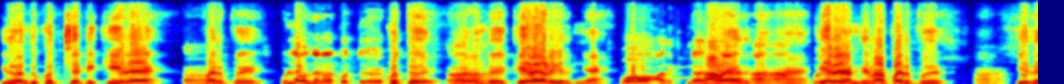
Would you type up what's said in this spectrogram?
இது வந்து கொச்சட்டி கீரை. பருப்பு உள்ள வந்து நல்லா கொத்து கொத்து. இது வந்து கீரை கடை இருக்குங்க ஓ அதுக்குங்க அது? ஆமா இதுக்கு ஆ, ஆ. ஆ. கீரை கறந்துக்கலாம் பருப்பு. எது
